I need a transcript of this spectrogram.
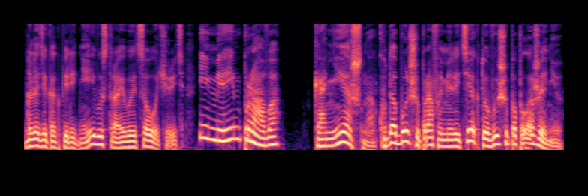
глядя, как перед ней выстраивается очередь. «Имеем право». Конечно, куда больше прав имели те, кто выше по положению.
